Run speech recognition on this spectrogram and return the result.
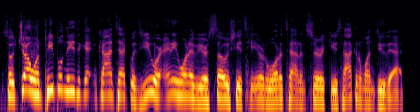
So, Joe, when people need to get in contact with you or any one of your associates here in Watertown and Syracuse, how can one do that?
